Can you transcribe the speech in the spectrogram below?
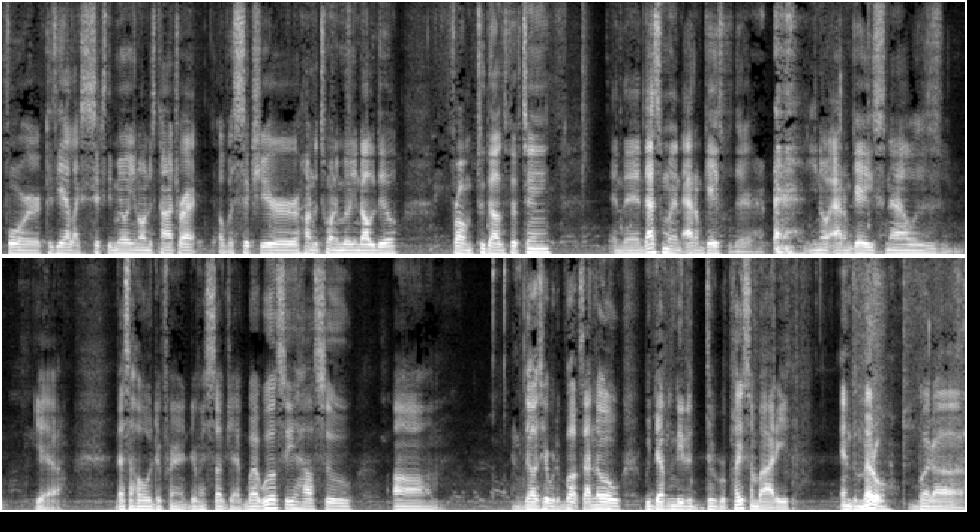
for because he had like 60 million on his contract of a six-year, 120 million dollar deal from 2015, and then that's when Adam Gase was there. you know, Adam Gase now is, yeah, that's a whole different different subject. But we'll see how Suh um, does here with the Bucs. I know we definitely needed to replace somebody in the middle, but uh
